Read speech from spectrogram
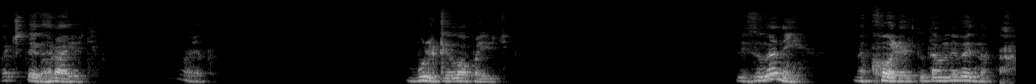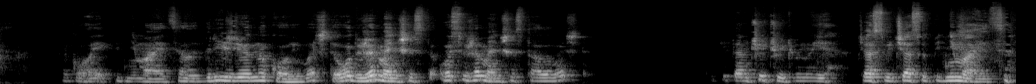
Бачите, як грають. Ну, як бульки лопають. Той зелений на колір, то там не видно такого, як піднімається, але дріжджі однакові, бачите? От вже менше ось вже менше стало, бачите? Тільки там чуть-чуть воно є. Час від часу піднімається.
